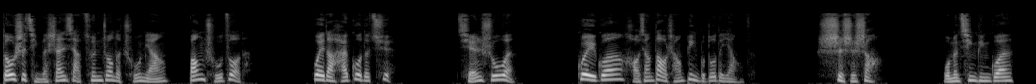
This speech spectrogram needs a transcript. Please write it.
都是请的山下村庄的厨娘帮厨做的，味道还过得去。”钱叔问：“贵官好像道场并不多的样子。”事实上，我们清平关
